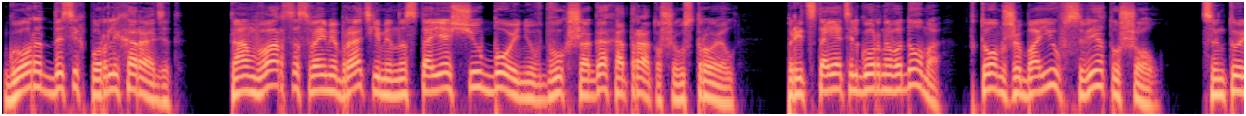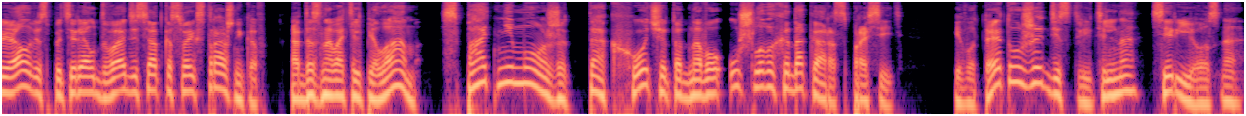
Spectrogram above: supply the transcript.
Город до сих пор лихорадит. Там Вар со своими братьями настоящую бойню в двух шагах от ратуши устроил. Предстоятель горного дома том же бою в свет ушел. Центурий Алвис потерял два десятка своих стражников, а дознаватель Пилам спать не может, так хочет одного ушлого ходока расспросить. И вот это уже действительно серьезно.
